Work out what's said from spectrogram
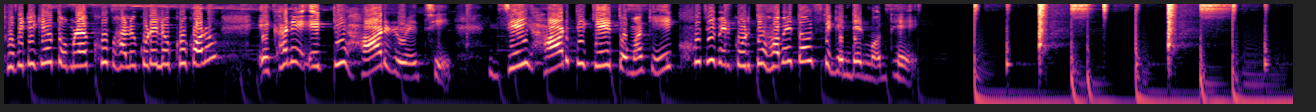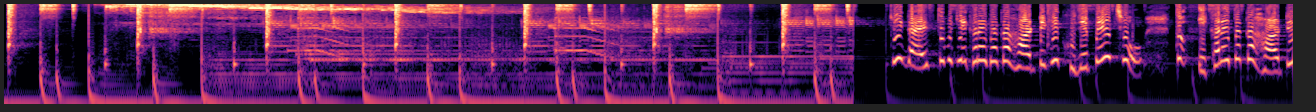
ছবিটিকেও তোমরা খুব ভালো করে লক্ষ্য করো। এখানে একটি হাড় রয়েছে। যেই হাড়টিকে তোমাকে খুঁজে বের করতে হবে দশ সেকেন্ডের মধ্যে। থাকা হাড়টিকে খুঁজে পেয়েছ? তো এখানে থাকা হাড়টি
